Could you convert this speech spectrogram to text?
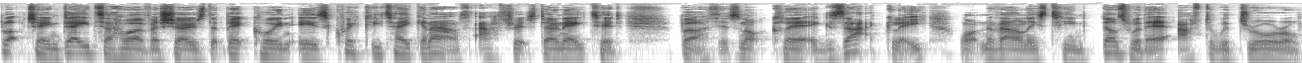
Blockchain data, however, shows that Bitcoin is quickly taken out after it's donated, but it's not clear exactly what Navalny's team does with it after withdrawal.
